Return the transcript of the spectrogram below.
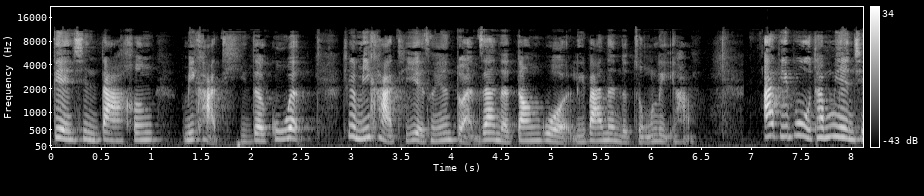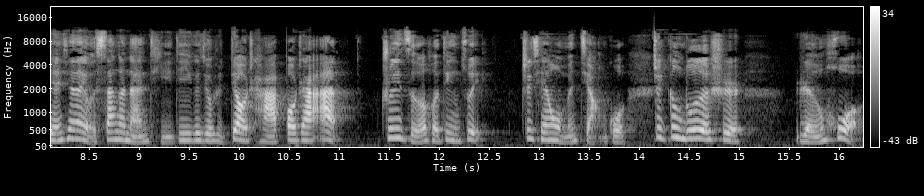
电信大亨米卡提的顾问。这个米卡提也曾经短暂的当过黎巴嫩的总理。哈，阿迪布他面前现在有三个难题，第一个就是调查爆炸案、追责和定罪。之前我们讲过，这更多的是人祸。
